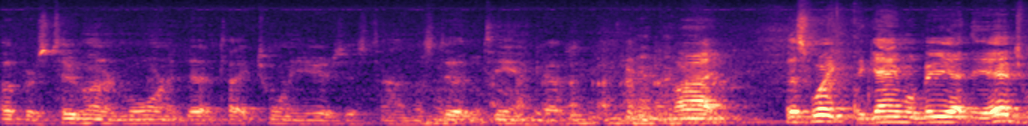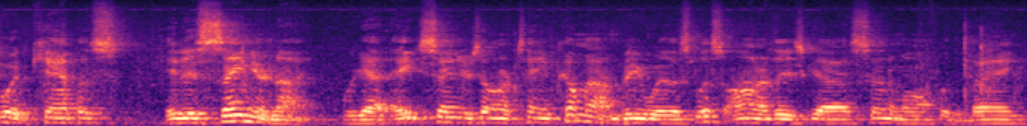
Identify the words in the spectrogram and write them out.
Hope there's 200 more, and it doesn't take 20 years this time. Let's do it in 10, coaches. All right, this week the game will be at the Edgewood campus. It is senior night. We got eight seniors on our team. Come out and be with us. Let's honor these guys, send them off with a bang.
